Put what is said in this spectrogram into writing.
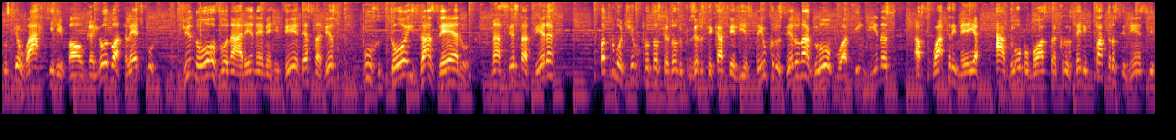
o seu arquirrival, ganhou do Atlético de novo na Arena MRV, dessa vez por 2 a 0. Na sexta-feira, Outro motivo para o torcedor do Cruzeiro ficar feliz: tem o Cruzeiro na Globo, aqui em Minas, às quatro e meia. A Globo mostra Cruzeiro e Patrocinense,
